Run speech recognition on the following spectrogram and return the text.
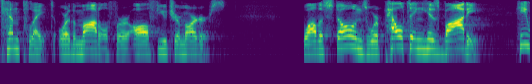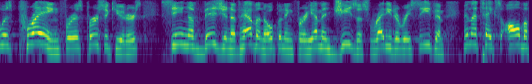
template or the model for all future martyrs. While the stones were pelting his body, he was praying for his persecutors, seeing a vision of heaven opening for him and Jesus ready to receive him. Man, that takes all the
